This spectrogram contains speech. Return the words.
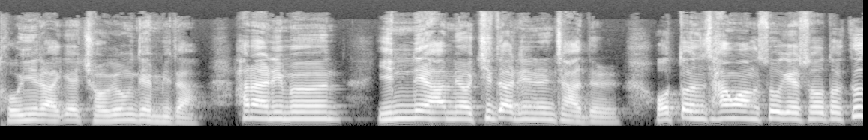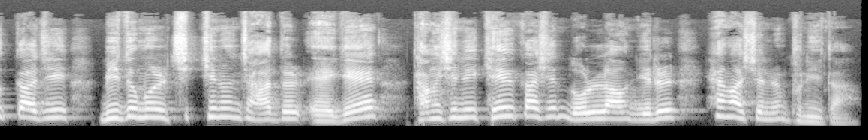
동일하게 적용됩니다. 하나님은 인내하며 기다리는 자들, 어떤 상황 속에서도 끝까지 믿음을 지키는 자들에게 당신이 계획하신 놀라운 일을 행하시는 분이다.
